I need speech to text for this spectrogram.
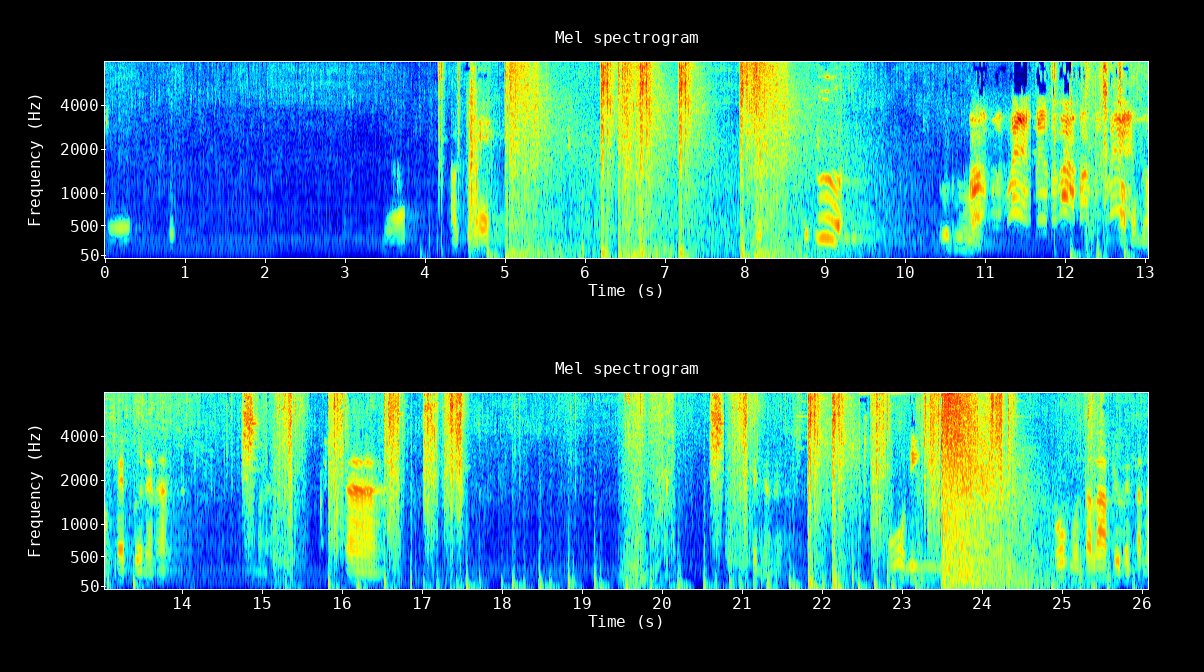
เออปุ๊บเดี๋ยวโอเคเอออื้อหือบ้าเมืองแร่เรือสลาบ้าเมืองแร่พอผมลองใช้ปืนหน่อยนะ มาหน่อยอ่าเป็นยังไงโอ้นิ่งๆโอ้วัตาร่าเป็นเป็นสไน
